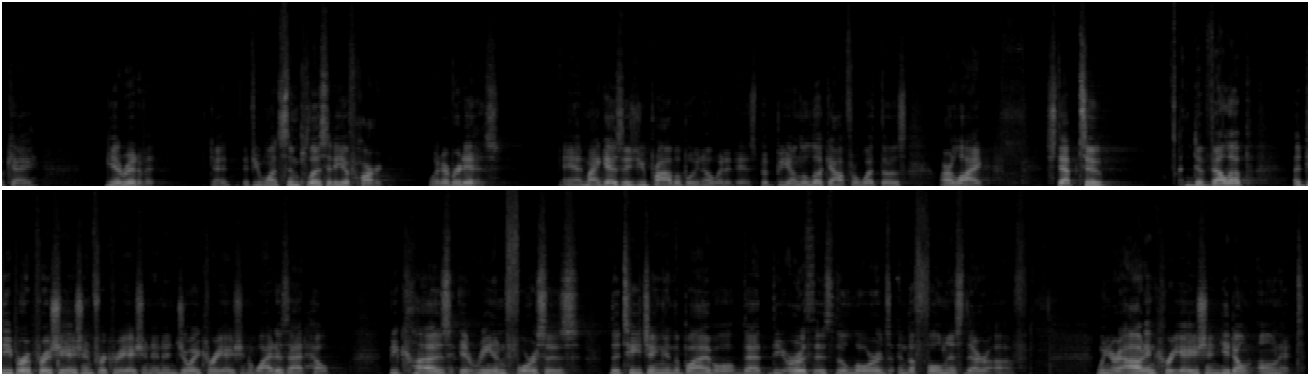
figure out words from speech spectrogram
okay? Get rid of it, okay? If you want simplicity of heart, whatever it is, and my guess is you probably know what it is, but be on the lookout for what those are like. Step two, develop a deeper appreciation for creation and enjoy creation. Why does that help? Because it reinforces the teaching in the Bible that the earth is the Lord's and the fullness thereof. When you're out in creation, you don't own it.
